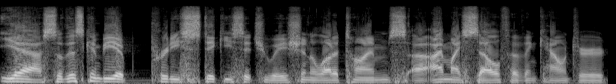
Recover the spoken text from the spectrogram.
Yeah, so this can be a pretty sticky situation a lot of times. Uh, I myself have encountered,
